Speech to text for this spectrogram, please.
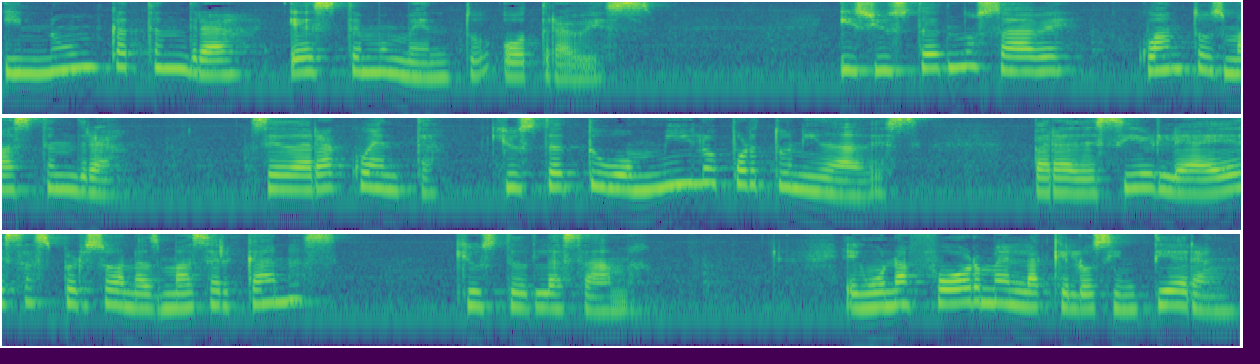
y nunca tendrá este momento otra vez. Y si usted no sabe cuántos más tendrá, se dará cuenta que usted tuvo mil oportunidades para decirle a esas personas más cercanas que usted las ama. en una forma en la que lo sintieran,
